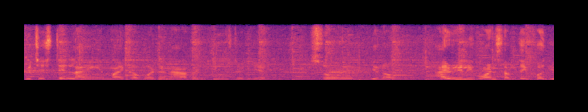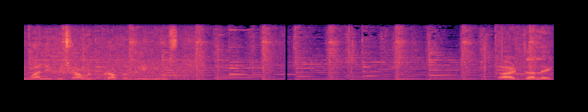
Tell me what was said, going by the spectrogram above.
which is still lying in my cupboard and I haven't used it yet. So, you know, I really want something for Diwali which I would probably use. Cards are like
